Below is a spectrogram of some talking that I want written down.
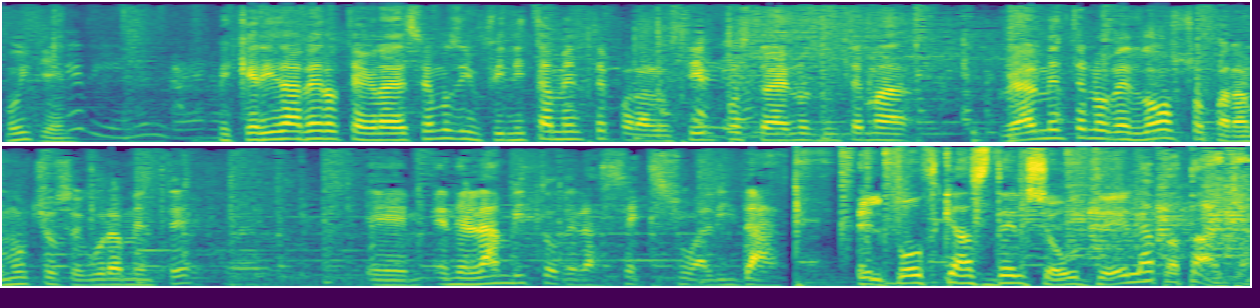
Muy Qué bien. bien, Vero. Mi querida Vero, te agradecemos infinitamente por a los tiempos traernos un tema realmente novedoso para muchos seguramente eh, en el ámbito de la sexualidad. El podcast del show de la papaya.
